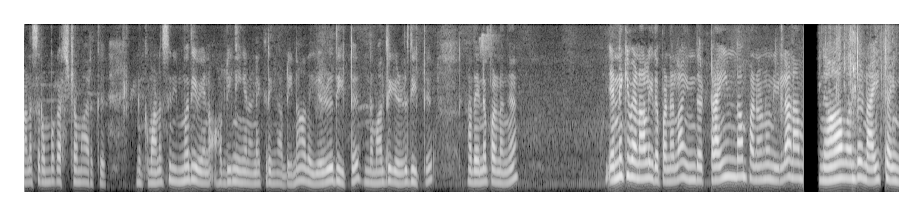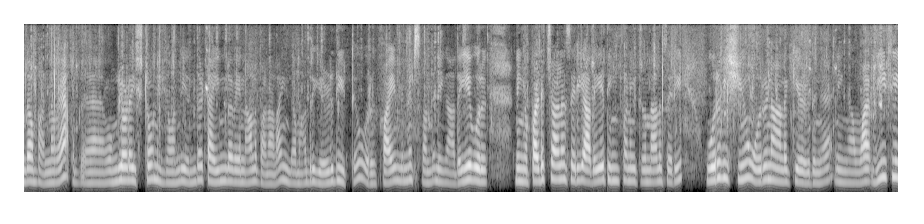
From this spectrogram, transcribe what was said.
மனசு ரொம்ப கஷ்டமாக இருக்குது எனக்கு மனசு நிம்மதி வேணும் அப்படின்னு நீங்கள் நினைக்கிறீங்க அப்படின்னா அதை எழுதிட்டு இந்த மாதிரி எழுதிட்டு அதை என்ன பண்ணுங்கள் என்றைக்கு வேணாலும் இதை பண்ணலாம். இந்த டைம் தான் பண்ணணும்னு இல்லை ஆனால் நான் வந்து நைட் டைம் தான் பண்ணுவேன். அது உங்களோட இஷ்டம். நீங்கள் வந்து எந்த டைமில் வேணாலும் பண்ணலாம். இந்த மாதிரி எழுதிட்டு ஒரு ஃபைவ் மினிட்ஸ் வந்து நீங்கள் அதையே ஒரு நீங்கள் படித்தாலும் சரி அதையே திங்க் பண்ணிகிட்டு இருந்தாலும் சரி ஒரு விஷயம் ஒரு நாளைக்கு எழுதுங்க. நீங்கள் வ வீக்லி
